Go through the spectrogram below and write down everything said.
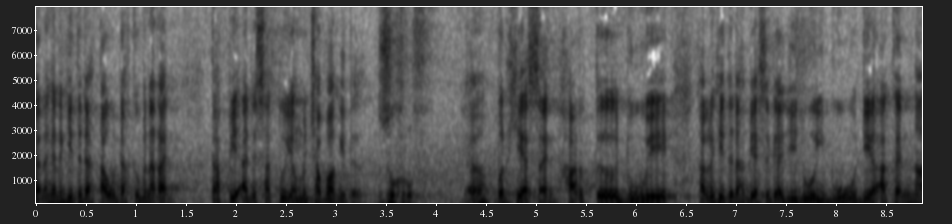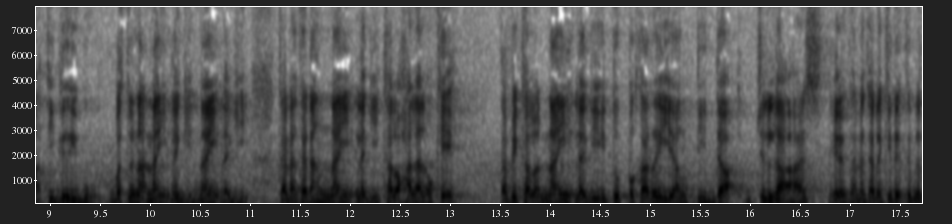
Kadang-kadang kita dah tahu dah kebenaran, tapi ada satu yang mencabar kita, zuhruf ya perhiasan harta duit kalau kita dah biasa gaji 2000 dia akan nak 3000 lepas tu nak naik lagi naik lagi kadang-kadang naik lagi kalau halal okey tapi kalau naik lagi itu perkara yang tidak jelas ya kadang-kadang kita kena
